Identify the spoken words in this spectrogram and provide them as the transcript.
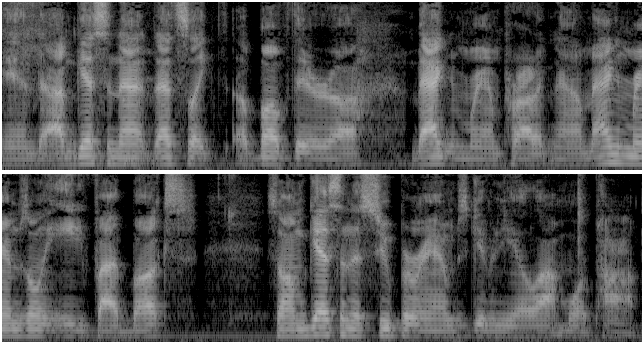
And I'm guessing that that's like above their uh, Magnum RAM product now. Magnum RAM's only 85 bucks. So I'm guessing the Super RAM's giving you a lot more pop.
